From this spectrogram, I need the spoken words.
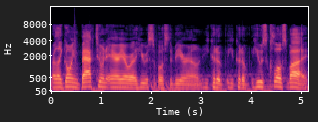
Or like going back to an area where he was supposed to be around. He could have. He could have. He was close by.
